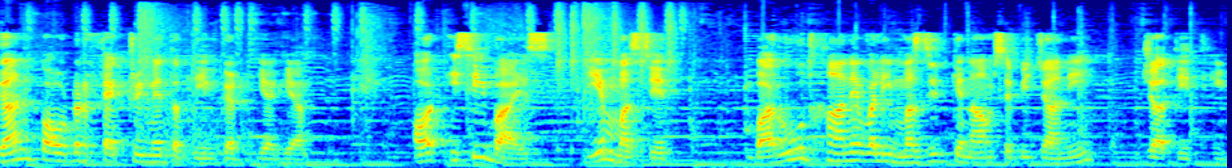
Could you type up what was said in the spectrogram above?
गन पाउडर फैक्ट्री में तब्दील कर दिया गया। और इसी बायस ये मस्जिद बारूद खाने वाली मस्जिद के नाम से भी जानी जाती थी।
